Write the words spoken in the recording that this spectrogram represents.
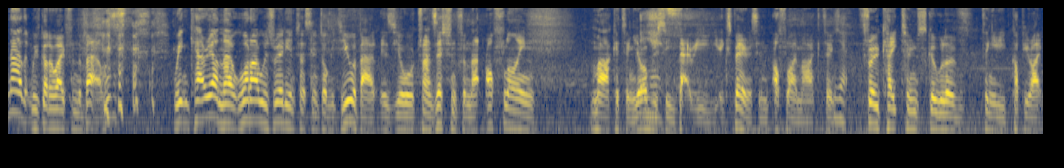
Now that we've got away from the bells, we can carry on. Now, what I was really interested in talking to you about is your transition from that offline marketing. You're obviously Yes. very experienced in offline marketing Yeah. through Kate Toon's School of Thingy Copyright.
